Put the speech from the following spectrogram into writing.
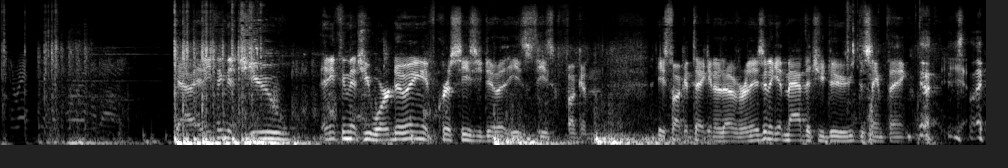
Threats in the perimeter. yeah. Anything that you, anything that you were doing, if Chris sees you do it, he's he's fucking, he's fucking taking it over. And he's gonna get mad that you do the same thing. he's like,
